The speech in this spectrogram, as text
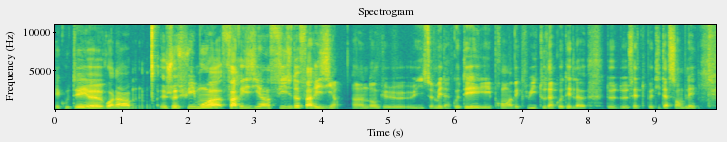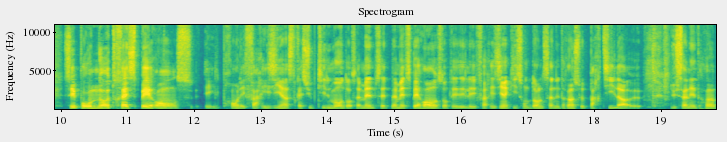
écoutez, euh, voilà, je suis moi pharisien, fils de pharisien. Hein, donc euh, il se met d'un côté et il prend avec lui tout d'un côté de, cette petite assemblée. C'est pour notre espérance, et il prend les pharisiens très subtilement dans cette même espérance, donc les, pharisiens qui sont dans le Sanhédrin, ce parti-là euh, du Sanhédrin,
